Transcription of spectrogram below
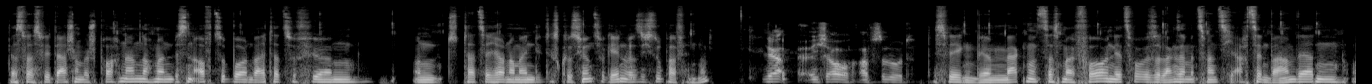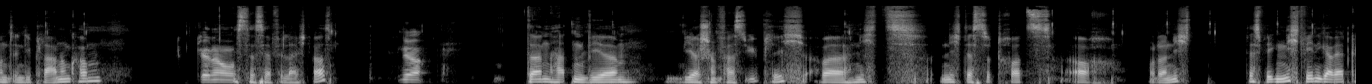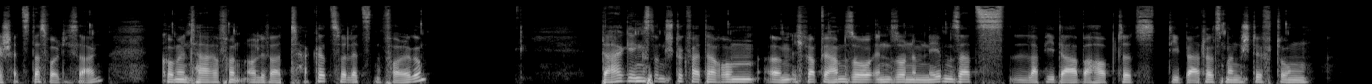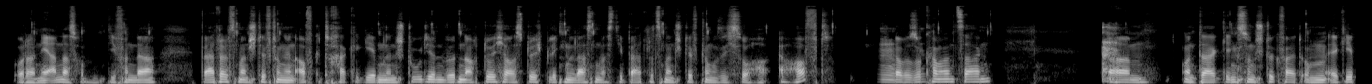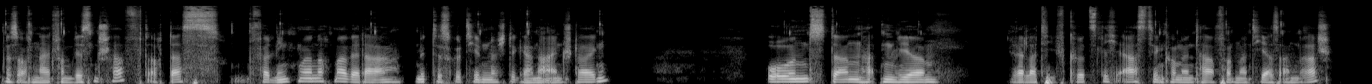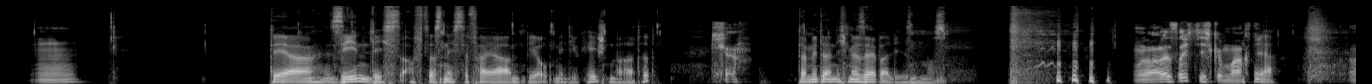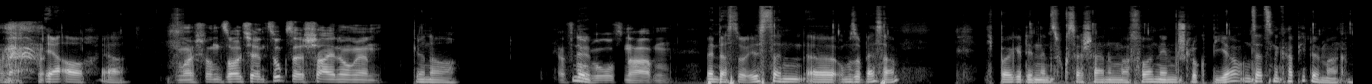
das, was wir da schon besprochen haben, nochmal ein bisschen aufzubohren, weiterzuführen und tatsächlich auch nochmal in die Diskussion zu gehen, was ich super finde. Ja, ich auch, absolut. Deswegen, wir merken uns das mal vor und jetzt, wo wir so langsam mit 2018 warm werden und in die Planung kommen, Genau. ist das ja vielleicht was. Ja. Dann hatten wir, wie ja schon fast üblich, aber nicht, nicht desto trotz auch, oder nicht, deswegen nicht weniger wertgeschätzt, das wollte ich sagen. Kommentare von Oliver Tacke zur letzten Folge. Da ging es ein Stück weit darum, ähm, ich glaube, wir haben so in so einem Nebensatz lapidar behauptet, die Bertelsmann Stiftung oder nee, andersrum, die von der Bertelsmann Stiftung in Auftrag gegebenen Studien würden auch durchaus durchblicken lassen, was die Bertelsmann Stiftung sich so erhofft. Ich glaube, so kann man es sagen. Ähm, und da ging es so ein Stück weit um Ergebnisoffenheit von Wissenschaft. Auch das verlinken wir nochmal. Wer da mitdiskutieren möchte, gerne einsteigen. Und dann hatten wir relativ kürzlich erst den Kommentar von Matthias Andrasch, Mhm. der sehnlichst auf das nächste Feierabendbier Open Education wartet, Tja, damit er nicht mehr selber lesen muss. haben wir alles richtig gemacht. Ja, er auch, ja, Immer schon solche Entzugserscheinungen genau. hervorgerufen haben. Wenn das so ist, dann äh, umso besser. Ich beuge den Entzugserscheinungen mal vor, nehme einen Schluck Bier und setze eine Kapitelmarke.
